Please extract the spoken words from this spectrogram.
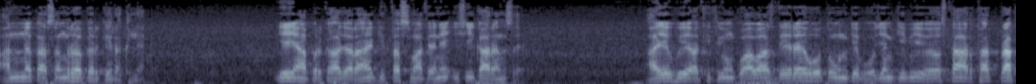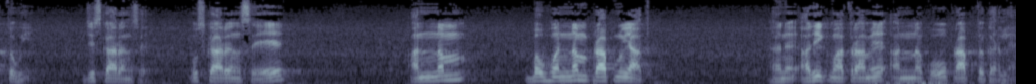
अन्न का संग्रह करके रख ले। ये यहाँ पर कहा जा रहा है कि तस्मात यानी इसी कारण से आए हुए अतिथियों को आवास दे रहे हो तो उनके भोजन की भी व्यवस्था अर्थात प्राप्त हुई। जिस कारण से? उस कारण से अन्नम बहुअन्नम प्राप्नुयात। यानी अधिक मात्रा में अन्न को प्राप्त कर लें।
